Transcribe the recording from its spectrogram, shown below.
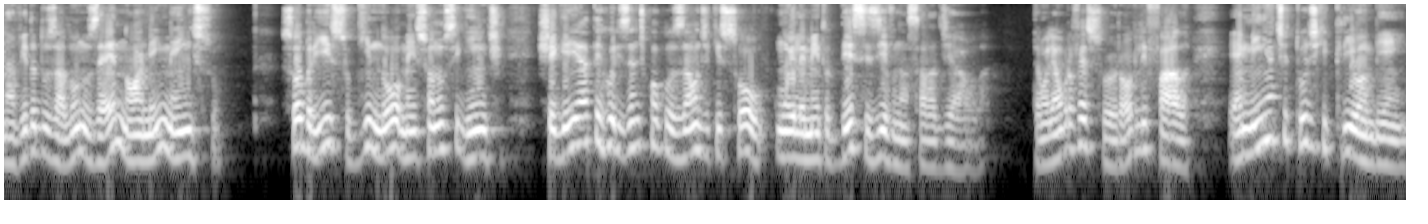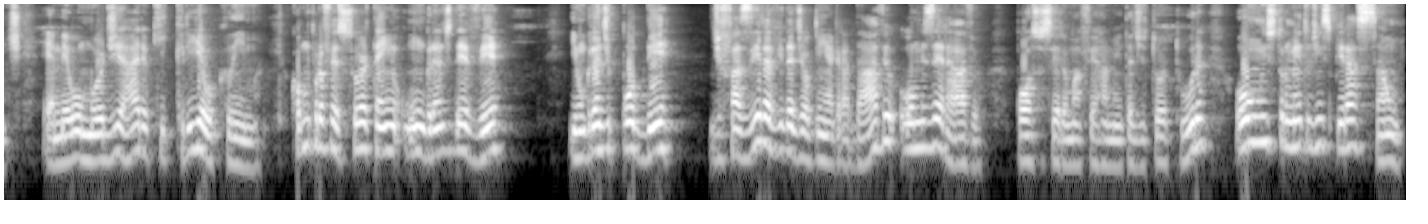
na vida dos alunos é enorme, é imenso. Sobre isso, Guinot menciona o seguinte: cheguei à aterrorizante conclusão de que sou um elemento decisivo na sala de aula. Então ele é um professor, olha o que ele fala. É minha atitude que cria o ambiente, é meu humor diário que cria o clima. Como professor, tenho um grande dever e um grande poder de fazer a vida de alguém agradável ou miserável. Posso ser uma ferramenta de tortura ou um instrumento de inspiração.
